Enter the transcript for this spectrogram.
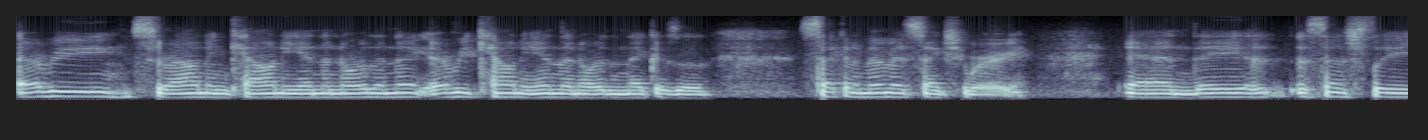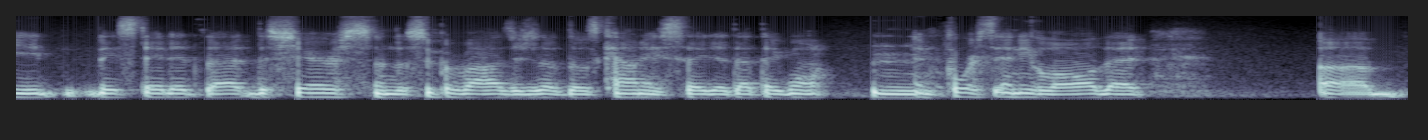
every surrounding county in the northern neck, every county in the northern neck is a Second Amendment sanctuary, and they essentially they stated that the sheriffs and the supervisors of those counties stated that they won't mm. enforce any law that um,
